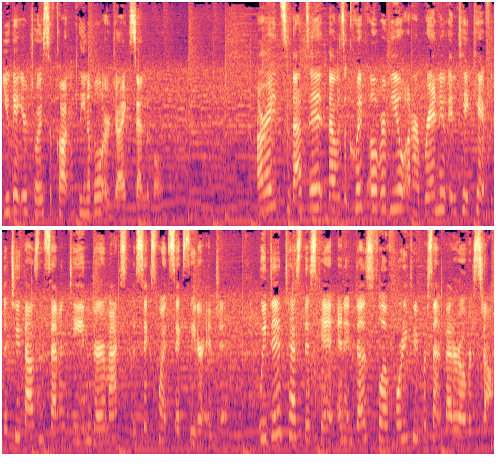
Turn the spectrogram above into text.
you get your choice of cotton cleanable or dry extendable. Alright, so that's it. That was a quick overview on our brand new intake kit for the 2017 Duramax the 6.6 liter engine. We did test this kit and it does flow 43% better over stock.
